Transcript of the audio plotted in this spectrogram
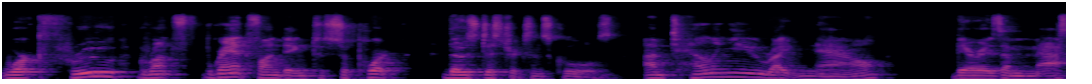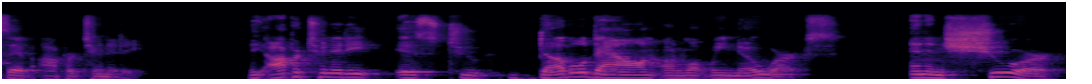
work through grant funding to support those districts and schools, I'm telling you right now, there is a massive opportunity. The opportunity is to double down on what we know works and ensure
